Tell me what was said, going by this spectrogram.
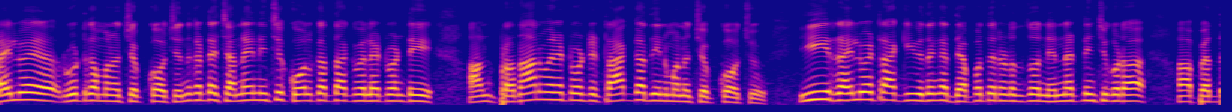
రైల్వే రూట్గా మనం చెప్పుకోవచ్చు. ఎందుకంటే చెన్నై నుంచి కోల్కతాకి వెళ్ళేటువంటి ప్రధానమైనటువంటి ట్రాక్గా దీన్ని మనం చెప్పుకోవచ్చు. ఈ రైల్వే ట్రాక్ ఈ విధంగా దెబ్బతినడంతో నిన్నటి నుంచి కూడా ఆ పెద్ద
